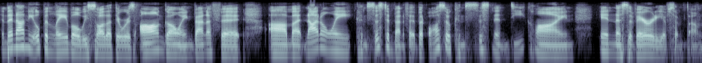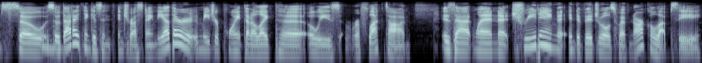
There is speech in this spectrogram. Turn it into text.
And then on the open label, we saw that there was ongoing benefit, um, not only consistent benefit, but also consistent decline in the severity of symptoms. So, mm-hmm. so that I think is interesting. The other major point that I like to always reflect on is that when treating individuals who have narcolepsy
